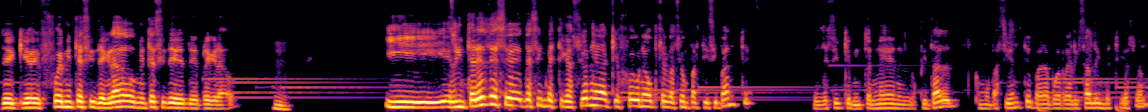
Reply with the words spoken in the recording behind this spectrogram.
de que fue mi tesis de grado, mi tesis de, pregrado. Mm. Y el interés de, de, esa investigación era que fue una observación participante, es decir, que me interné en el hospital como paciente para poder realizar la investigación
